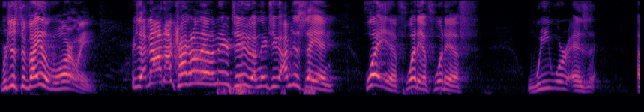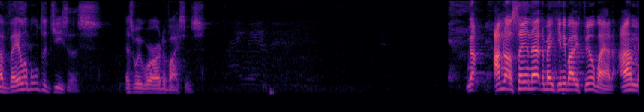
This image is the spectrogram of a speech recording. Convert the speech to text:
We're just available, aren't we? We're like, no, I'm not cracking on that. I'm there too. I'm there too. I'm just saying, what if, what if, what if we were as available to Jesus as we were our devices? Now, I'm not saying that to make anybody feel bad. I'm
